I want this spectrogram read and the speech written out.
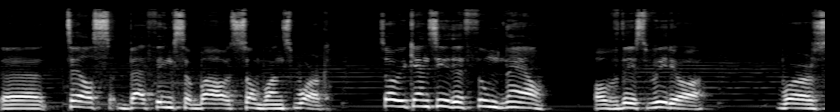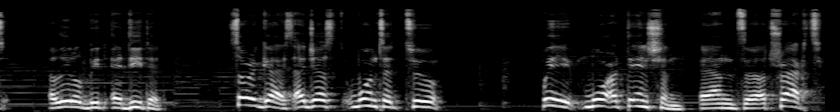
uh, tells bad things about someone's work. So you can see the thumbnail of this video was a little bit edited. Sorry guys i just wanted to pay more attention and uh, attract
